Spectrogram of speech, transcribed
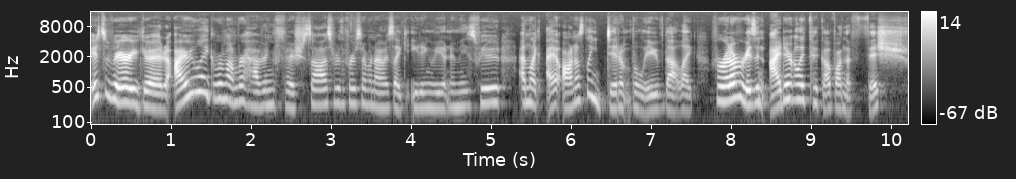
It's very good. I like remember having fish sauce for the first time when I was like eating Vietnamese food, and like I honestly didn't believe that. Like for whatever reason, I didn't really pick up on the fish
